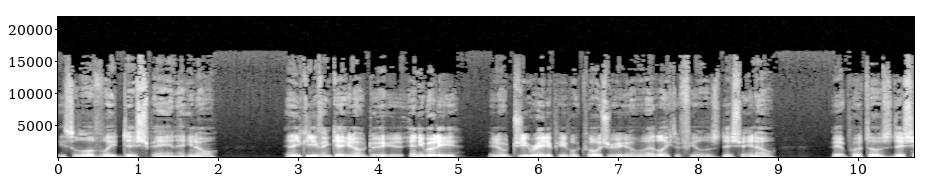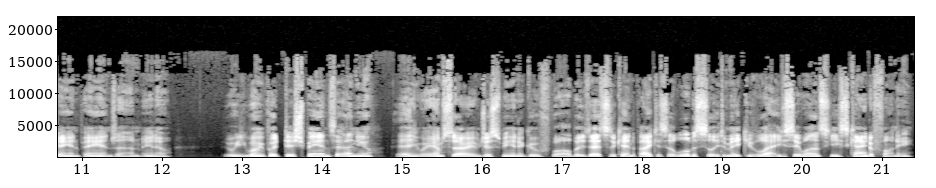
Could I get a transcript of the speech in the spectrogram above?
these lovely dishpan, you know, and you could even get, you know, anybody, you know, G-rated people, close your, you know, I'd like to feel those dish, you know, yeah, put those dish hand pans on, you know. You want me to put dish pans on you? Anyway, I'm sorry. I'm just being a goofball, but that's the kind of podcast. It's a little bit silly to make you laugh. You say, well, he's kind of funny.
